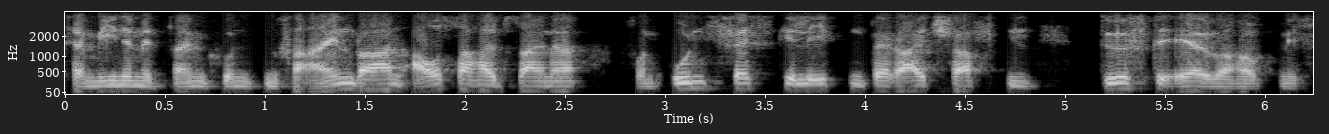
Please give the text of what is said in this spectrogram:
Termine mit seinen Kunden vereinbaren, außerhalb seiner von uns festgelegten Bereitschaften dürfte er überhaupt nicht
